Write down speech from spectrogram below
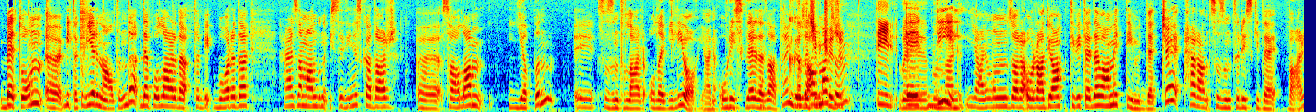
beton e, bir takım yerin altında depolarda. Tabi bu arada her zaman bunu istediğiniz kadar e, sağlam yapın e, sızıntılar olabiliyor. Yani o riskleri de zaten göze almak bir çözüm değil. E, değil yani onun zarar, o radyoaktivite devam ettiği müddetçe her an sızıntı riski de var.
